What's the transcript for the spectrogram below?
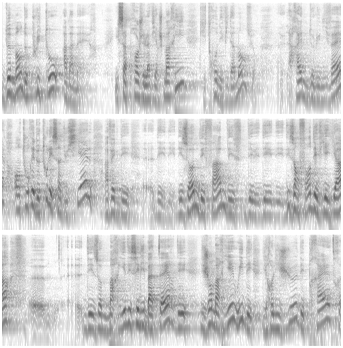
demande plutôt à ma mère. Il s'approche de la Vierge Marie, qui trône évidemment sur la reine de l'univers, entourée de tous les saints du ciel, avec des, des, hommes, des femmes, des, enfants, des vieillards, euh, des hommes mariés, des célibataires, des, gens mariés, oui, des, religieux, des prêtres,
